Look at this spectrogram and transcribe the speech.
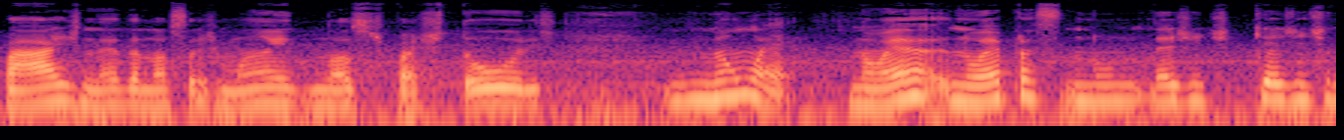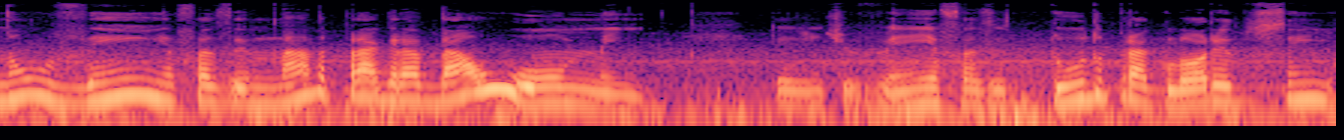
pais, né? das nossas mães, dos nossos pastores. Não é. Não é, não é para a gente que a gente não venha fazer nada para agradar o homem, que a gente venha fazer tudo para a glória do Senhor.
